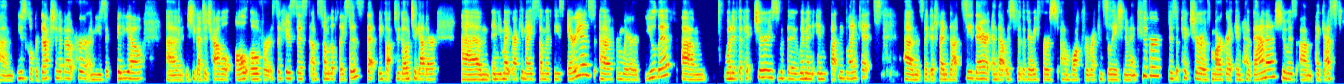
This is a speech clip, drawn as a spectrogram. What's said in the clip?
um, musical production about her, a music video. Um, she got to travel all over. So here's just um, some of the places that we got to go together. Um, and you might recognize some of these areas uh, from where you live. Um, one of the pictures with the women in button blankets, um, it's my good friend Datsy there, and that was for the very first um, Walk for Reconciliation in Vancouver. There's a picture of Margaret in Havana. She was um, a guest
